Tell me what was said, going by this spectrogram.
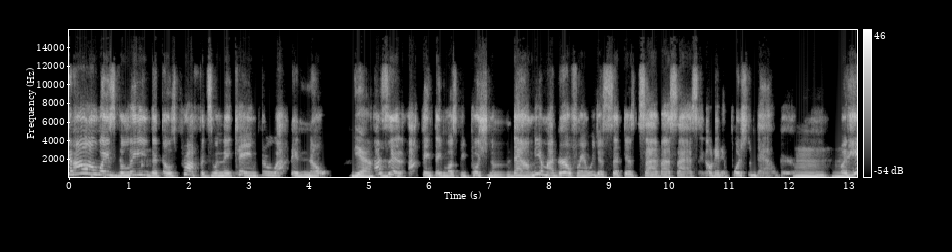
And I always believed that those prophets, when they came through, I didn't know. Yeah. I said, I think they must be pushing them down. Me and my girlfriend, we just sat there side by side, saying, Oh, they didn't push them down, girl. Mm-hmm. But he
